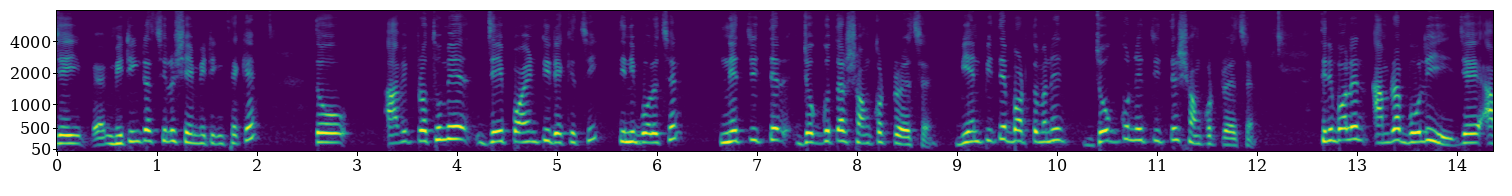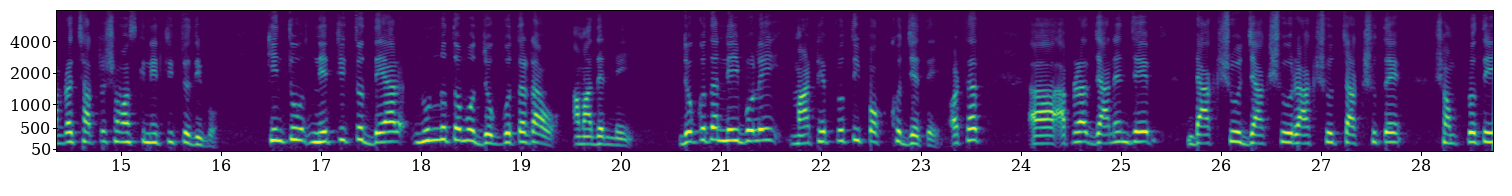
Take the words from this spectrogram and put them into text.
যেই মিটিংটা ছিল সেই মিটিং থেকে। তো আমি প্রথমে যে পয়েন্টটি রেখেছি, তিনি বলেছেন, নেতৃত্বের যোগ্যতার সংকট রয়েছে। বিএনপিতে বর্তমানে যোগ্য নেতৃত্বের সংকট রয়েছে। তিনি বলেন, আমরা বলি যে আমরা ছাত্র সমাজকে নেতৃত্ব দিব, কিন্তু নেতৃত্ব দেওয়ার ন্যূনতম যোগ্যতাটাও আমাদের নেই। যোগ্যতা নেই বলেই মাঠে প্রতিপক্ষ যেতে। অর্থাৎ আপনারা জানেন যে ডাকসু, জাকসু, রাকসু, চাকসুতে সম্প্রতি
